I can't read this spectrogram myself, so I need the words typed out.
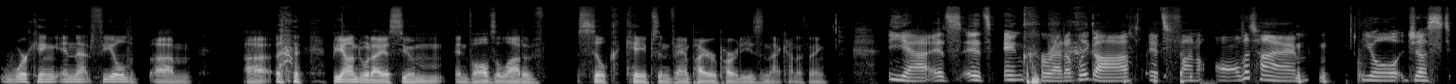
working in that field. Um, uh, beyond what I assume involves a lot of silk capes and vampire parties and that kind of thing. Yeah, it's it's incredibly goth. It's fun all the time. You'll just,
